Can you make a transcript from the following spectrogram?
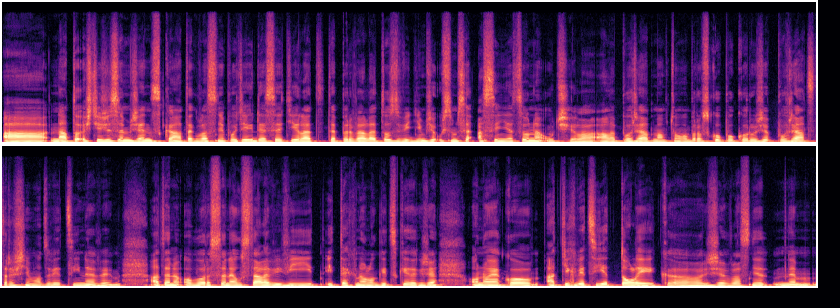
A na to ještě, že jsem ženská, tak vlastně po těch deseti let teprve letos vidím, že už jsem se asi něco naučila, ale pořád mám v tom obrovskou pokoru, že pořád strašně moc věcí nevím. A ten obor se neustále vyvíjí i technologicky, takže ono jako, a těch věcí je tolik, eh, že vlastně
